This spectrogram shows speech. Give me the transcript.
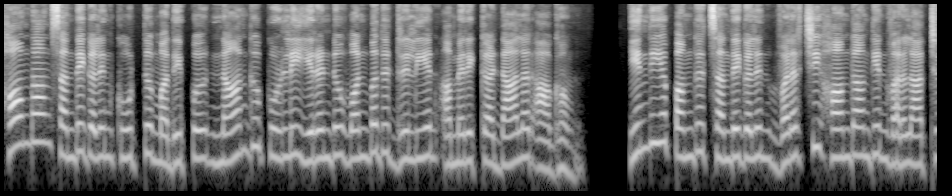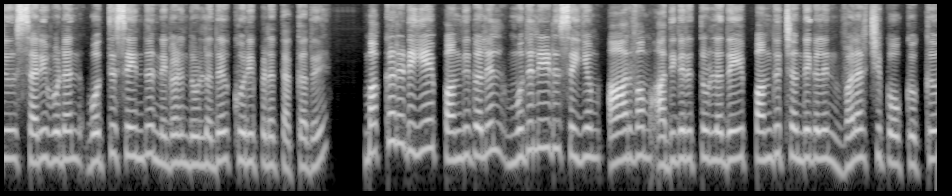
ஹாங்காங் சந்தைகளின் கூட்டு மதிப்பு நான்கு புள்ளி இரண்டு ஒன்பது டிரில்லியன் அமெரிக்க டாலர் ஆகும். இந்திய பங்குச் சந்தைகளின் வளர்ச்சி ஹாங்காங்கின் வரலாற்று சரிவுடன் ஒத்திசைந்து நிகழ்ந்துள்ளது குறிப்பிடத்தக்கது. மக்களிடையே பங்குகளில் முதலீடு செய்யும் ஆர்வம் அதிகரித்துள்ளதே பங்குச் சந்தைகளின் வளர்ச்சி போக்குக்கு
